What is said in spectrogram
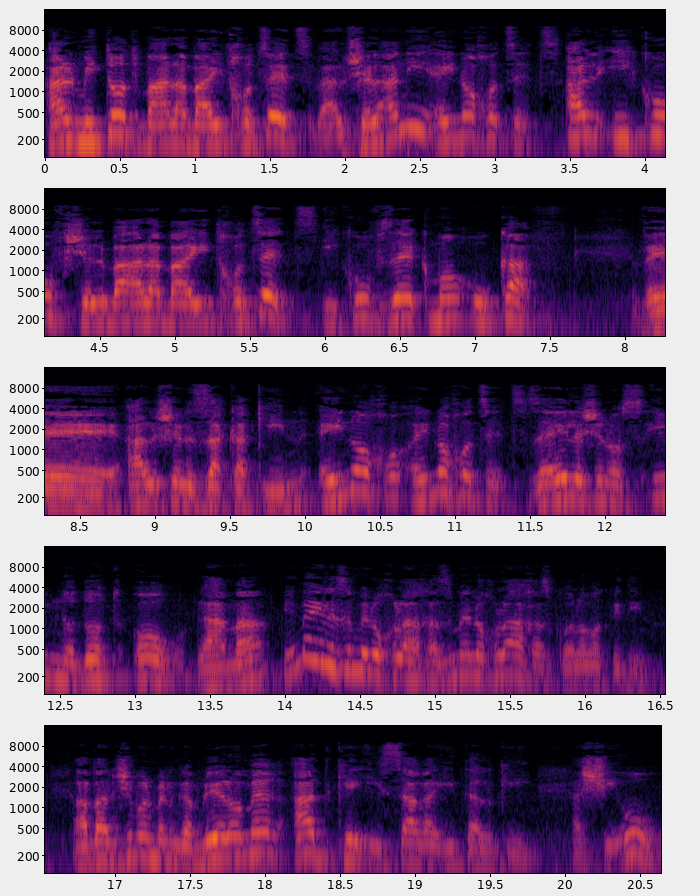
על מיטות בעל הבית חוצץ, ועל של עני אינו חוצץ. על עיקוף של בעל הבית חוצץ. עיקוף זה כמו עוקף. ועל של זקקין אינו, אינו חוצץ. זה אלה שנושאים נודות אור. למה? ממילא זה מלוכלך, אז מלוכלך, אז כבר לא מקפידים. רבן שמעון בן גמליאל אומר, עד כאיסר האיטלקי. השיעור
